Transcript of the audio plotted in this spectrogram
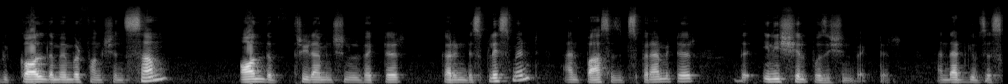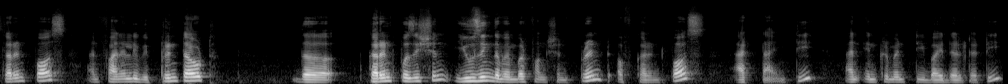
we call the member function sum on the 3 dimensional vector current displacement and pass as its parameter the initial position vector. And that gives us current pos and finally we print out the current position using the member function print of current pos at time t and increment t by delta t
